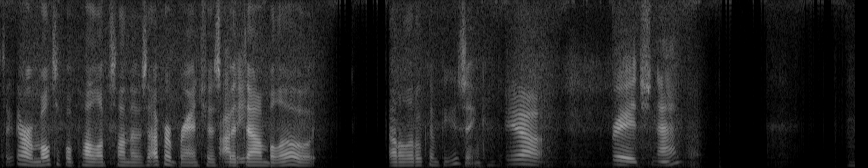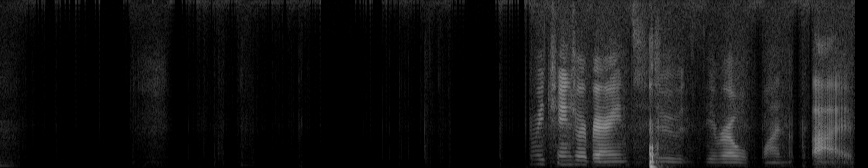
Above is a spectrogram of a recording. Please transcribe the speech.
It's like there are multiple polyps on those upper branches, Copy. but down below it got a little confusing. Yeah. Bridge nav. Can we change our bearing to zero one five?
